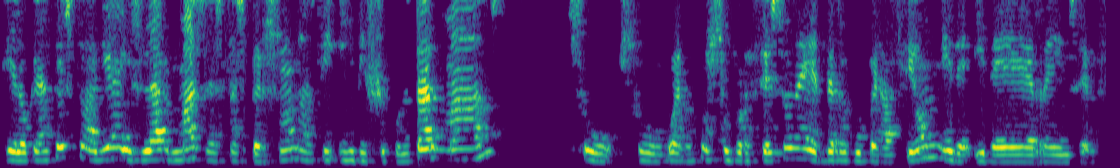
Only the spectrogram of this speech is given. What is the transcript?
que lo que hace es todavía aislar más a estas personas y, dificultar más su, bueno, pues su proceso de, recuperación y de reinserción.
